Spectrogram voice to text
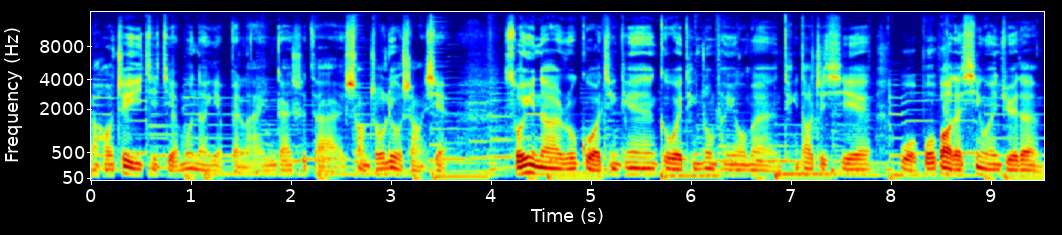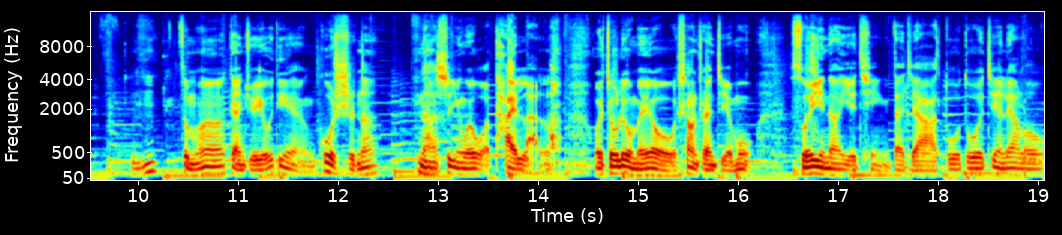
然后这一集节目呢，也本来应该是在上周六上线。所以呢，如果今天各位听众朋友们听到这些我播报的新闻，觉得，嗯，怎么感觉有点过时呢？那是因为我太懒了，我周六没有上传节目，所以呢，也请大家多多见谅喽。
